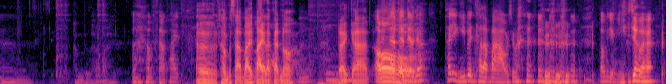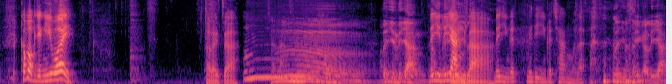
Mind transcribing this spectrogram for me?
เออทำภาษาบ้าเออภาษาไพ่เออทำภาษาใบ้ไปแล้วกันเนาะรายการอ๋อแต่เดี๋ยวเดี๋ยวถ้าอย่างนี้เป็นคาราบาวใช่ไหมต้องอย่างนี้ใช่ไหมเขาบอกอย่างนี้เว้ย อะไรจ๊ะฉันรักเธอได้ยินหรือยังได้ยินหรือยังลีลาได้ยินก็ไม่ได้ยินก็ช่างมันละได้ยินเสียงกันหรือยัง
